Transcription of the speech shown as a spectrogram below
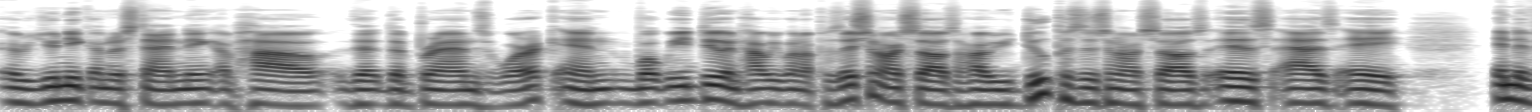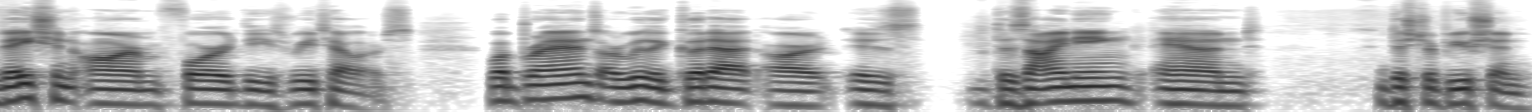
a, a, unique understanding of how the, the brands work and what we do and how we want to position ourselves or how we do position ourselves is as a innovation arm for these retailers. What brands are really good at are is designing and distribution.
